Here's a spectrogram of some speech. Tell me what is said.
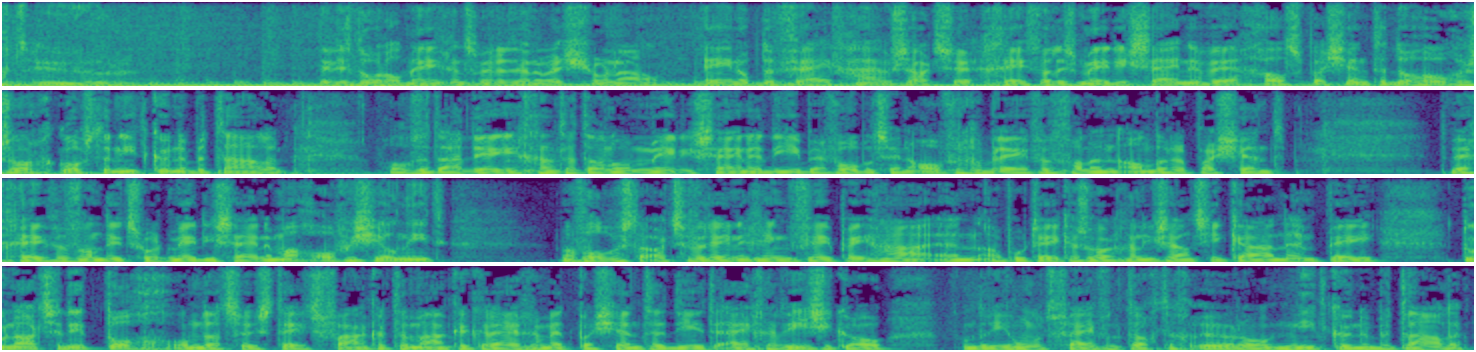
8 uur. Dit is door Almegens met het NOS-journaal. Eén op de vijf huisartsen geeft wel eens medicijnen weg... als patiënten de hoge zorgkosten niet kunnen betalen. Volgens het AD gaat het dan om medicijnen die bijvoorbeeld zijn overgebleven... van een andere patiënt. Het weggeven van dit soort medicijnen mag officieel niet... Maar volgens de artsenvereniging VPH en apothekersorganisatie KNMP doen artsen dit toch omdat ze steeds vaker te maken krijgen met patiënten die het eigen risico van 385 euro niet kunnen betalen.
